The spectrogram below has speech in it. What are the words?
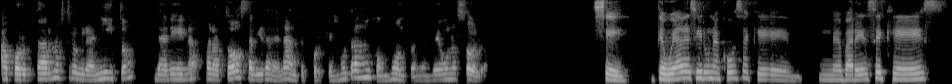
aportar nuestro granito de arena para todos salir adelante? Porque es un trabajo en conjunto, no es de uno solo. Sí, te voy a decir una cosa que me parece que es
